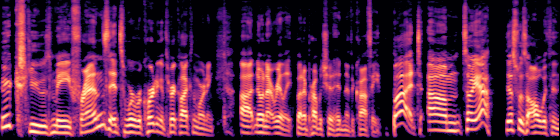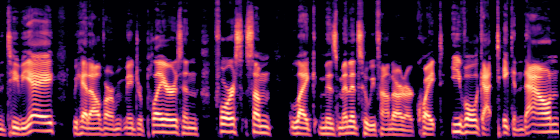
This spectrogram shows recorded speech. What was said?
excuse me, friends. It's we're recording at three o'clock in the morning. Uh, no, not really, but I probably should have had another coffee. But um, so yeah, this was all within the TVA. We had all of our major players in force. Some like Ms. Minutes, who we found out are quite evil, got taken down.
